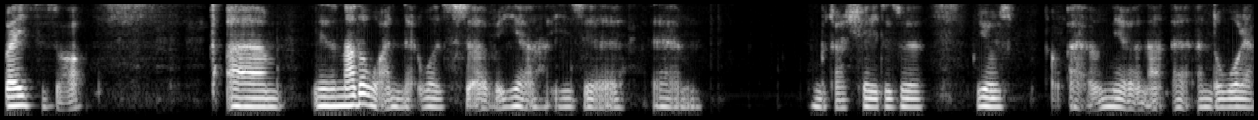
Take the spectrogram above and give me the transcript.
bases are. Um, there's another one that was over here. Is uh, um, which I shared as a yours uh, near uh, underwater.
